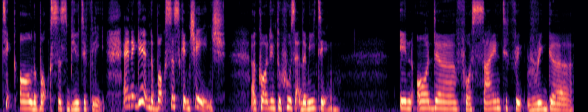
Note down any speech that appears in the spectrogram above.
tick all the boxes beautifully. And again, the boxes can change according to who's at the meeting. In order for scientific rigor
